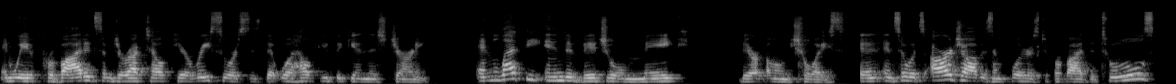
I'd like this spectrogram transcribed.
And we have provided some direct healthcare resources that will help you begin this journey, and let the individual make their own choice. And, and so it's our job as employers to provide the tools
